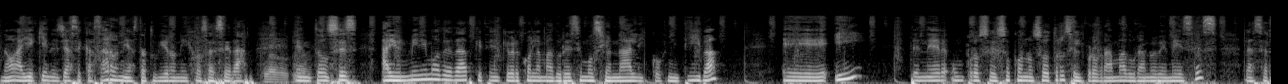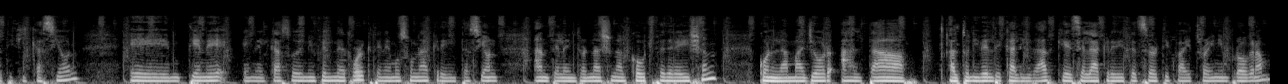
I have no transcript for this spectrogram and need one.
¿No? Hay quienes ya se casaron y hasta tuvieron hijos a esa edad. Claro, claro. Entonces, hay un mínimo de edad que tiene que ver con la madurez emocional y cognitiva eh, y tener un proceso con nosotros. El programa dura nueve meses, la certificación eh, tiene, en el caso de Newfield Network, tenemos una acreditación ante la International Coach Federation con la mayor alta, alto nivel de calidad, que es el Accredited Certified Training Program.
